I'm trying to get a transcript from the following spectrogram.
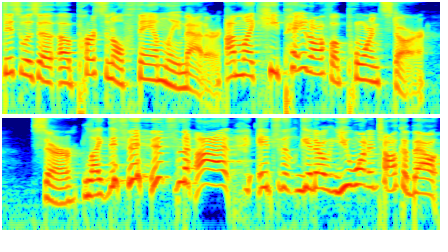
this was a, a personal family matter. I'm like, he paid off a porn star. Sir, like this, it's not, it's, you know, you want to talk about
